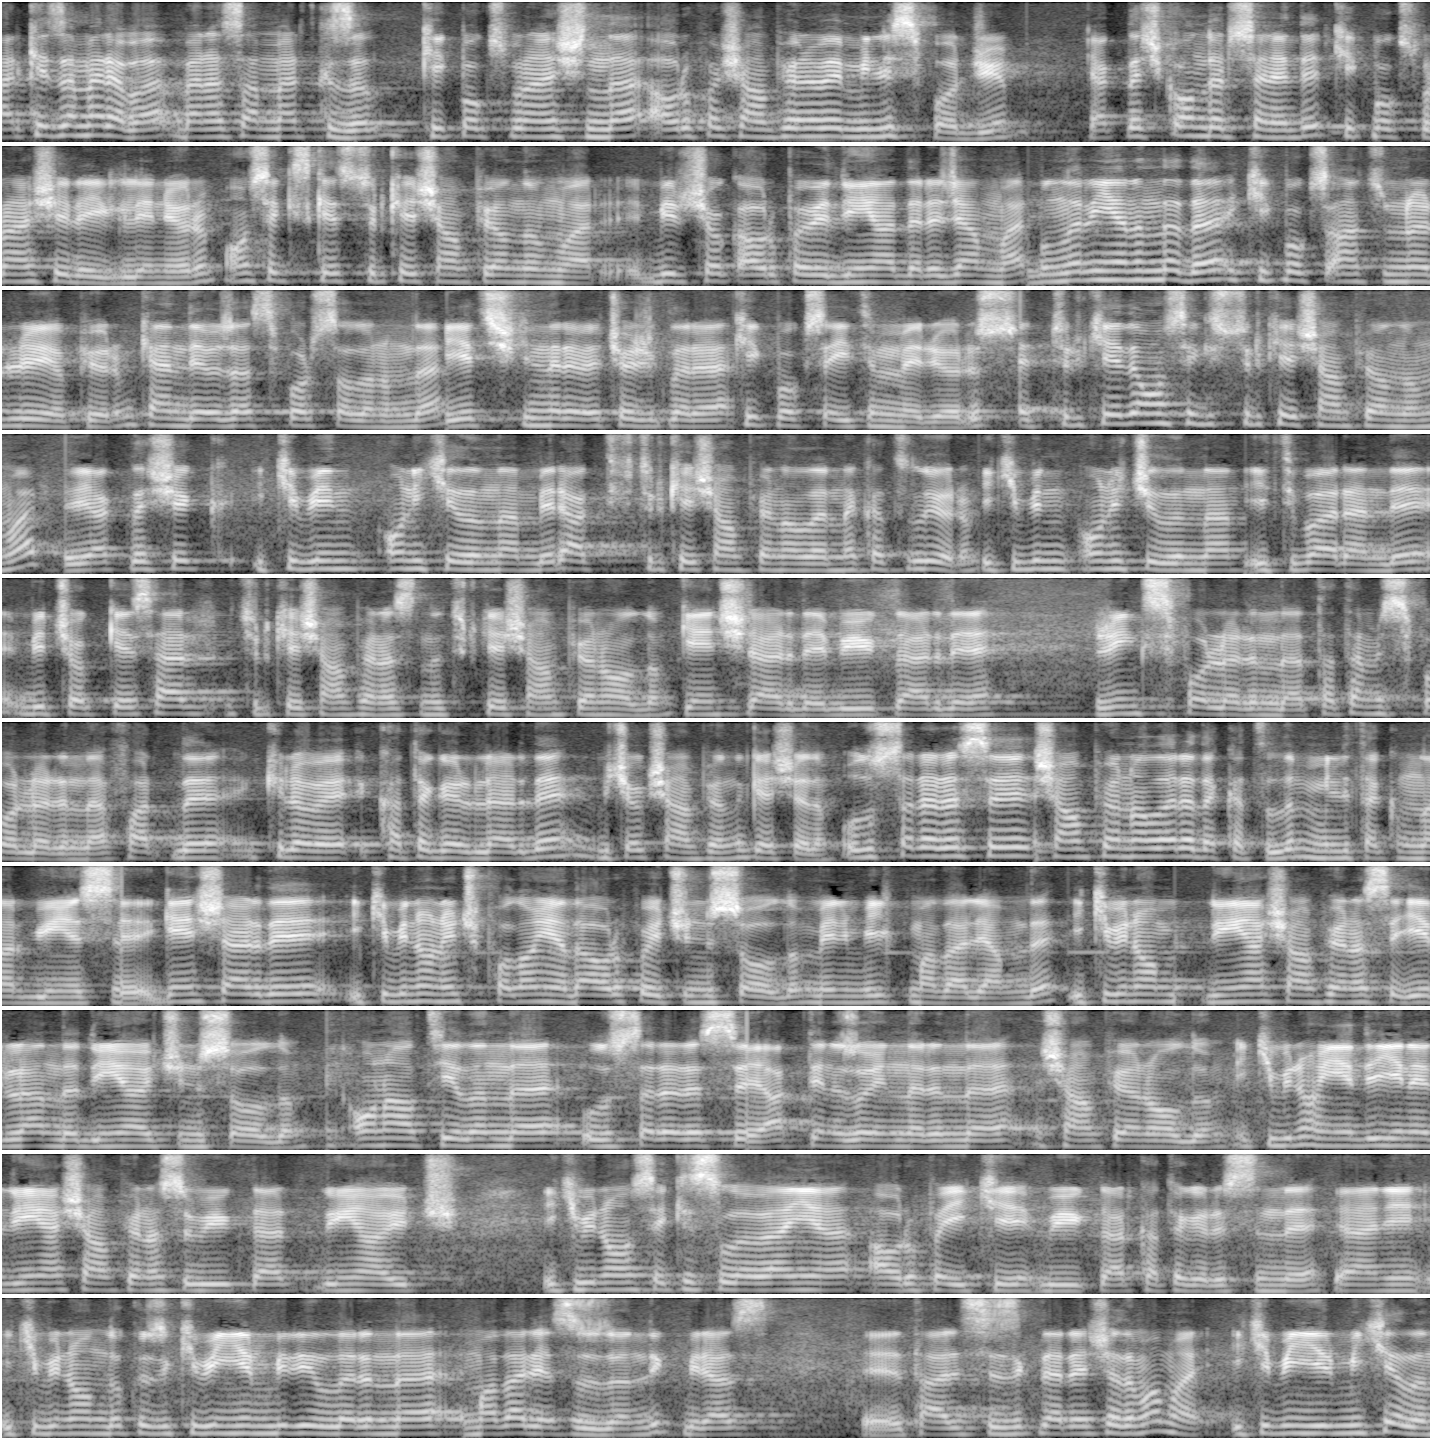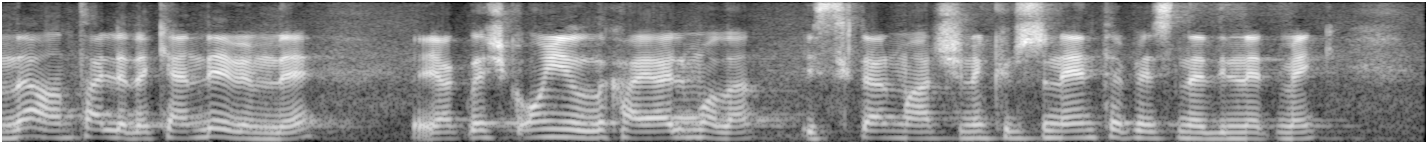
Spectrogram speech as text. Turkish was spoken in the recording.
Herkese merhaba, ben Hasan Mert Kızıl. Kickbox branşında Avrupa şampiyonu ve milli sporcuyum. Yaklaşık 14 senedir kickbox branşı ile ilgileniyorum. 18 kez Türkiye şampiyonluğum var. Birçok Avrupa ve dünya derecem var. Bunların yanında da kickbox antrenörlüğü yapıyorum. Kendi özel spor salonumda yetişkinlere ve çocuklara kickbox eğitim veriyoruz. Türkiye'de 18 Türkiye şampiyonluğum var. Yaklaşık 2012 yılından beri aktif Türkiye şampiyonalarına katılıyorum. 2013 yılından itibaren de birçok kez her Türkiye şampiyonasında Türkiye şampiyonu oldum. Gençlerde, büyüklerde, ring sporlarında, tatami sporlarında, farklı kilo ve kategorilerde birçok şampiyonluk yaşadım. Uluslararası şampiyonalara da katıldım milli takımlar bünyesinde. Gençlerde 2013 Polonya'da Avrupa üçüncüsü oldum. Benim ilk madalyamdı. 2010 Dünya Şampiyonası İrlanda Dünya üçüncüsü oldum. 16 yılında Uluslararası Akdeniz oyunlarında şampiyon oldum. 2017 yine Dünya Şampiyonası Büyükler Dünya 3. 2018 Slovenya Avrupa 2 büyükler kategorisinde. Yani 2019-2021 yıllarında madalyasız döndük. Biraz e, talihsizlikler yaşadım ama 2022 yılında Antalya'da kendi evimde e, yaklaşık 10 yıllık hayalim olan İstiklal Marşı'nı kürsünün en tepesinde dinletmek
